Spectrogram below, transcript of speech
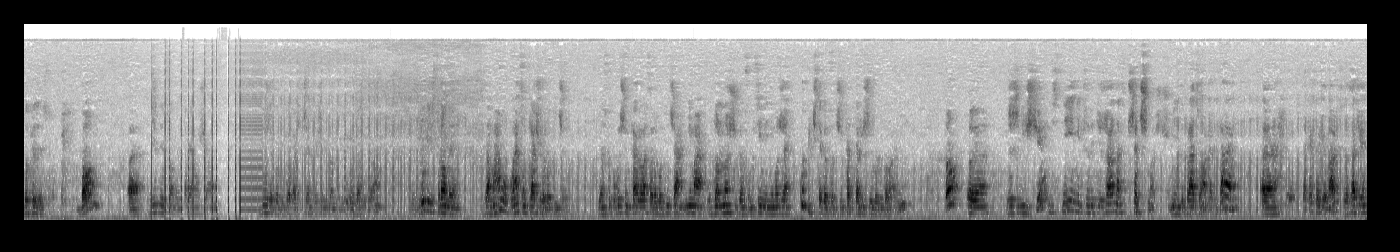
do kryzysu, bo z jednej strony starają się duże produkować i często się mylą, produkują za dużo. Z drugiej strony za mało płacą klasie robotniczej. Związku powyższym klasa robotnicza nie ma zdolności konsumpcyjnej, nie może kupić tego, co ci kapitaliści produkowali. To e, rzeczywiście istnieje nieprzezwyciężalna sprzeczność między pracą a kapitałem. E, tak jak powiedział Marx, w zasadzie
